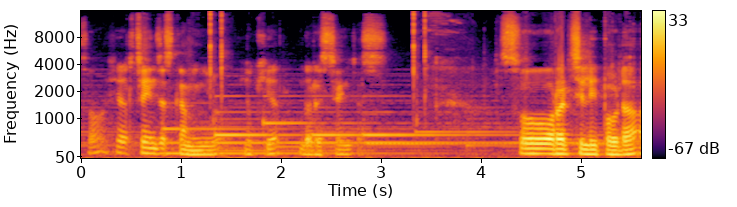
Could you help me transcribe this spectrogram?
So here changes coming you look here there is changes. So red chili powder.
